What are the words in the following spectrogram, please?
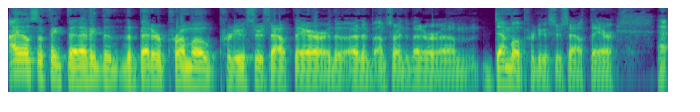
I, I also think that I think the, the better promo producers out there, or the, or the I'm sorry, the better um, demo producers out there, uh,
